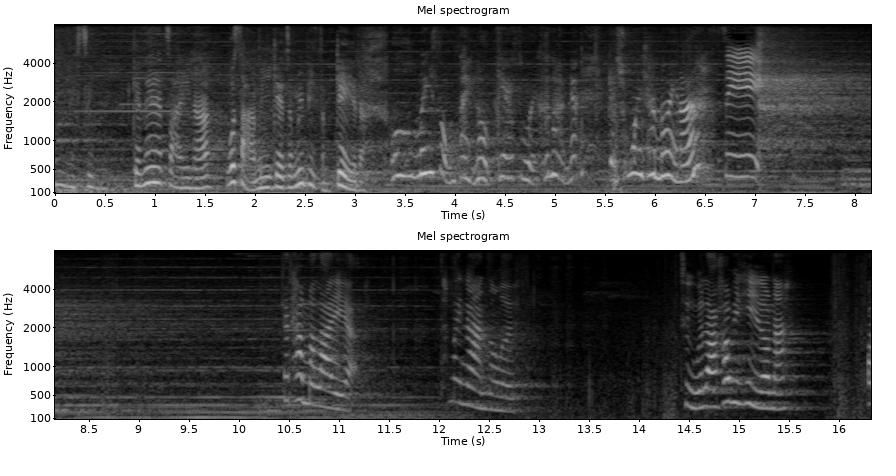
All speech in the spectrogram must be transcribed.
นี่สิแกแน่ใจนะ ว่าสามีแกจะไม่ผิดสังเกตอะ เออไม่สงสัยหรอกแกสวยขนาดเนี้ยแกช่วยฉันหน่อยนะ ซีแกทำอะไรอะ่ะทำไมนานจังเลย ถึงเวลาเข้าพิธีแล้วนะ ไป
